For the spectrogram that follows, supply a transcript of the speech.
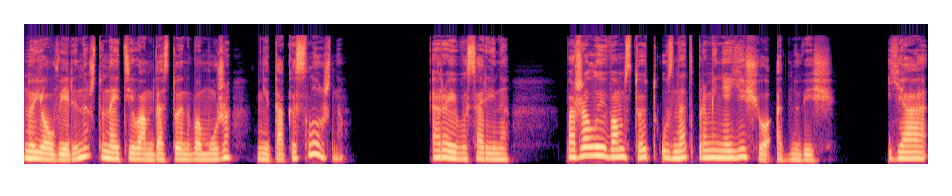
но я уверена, что найти вам достойного мужа не так и сложно. Рейва Сарина, Пожалуй, вам стоит узнать про меня еще одну вещь. Я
